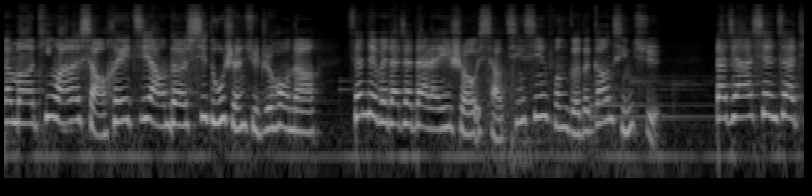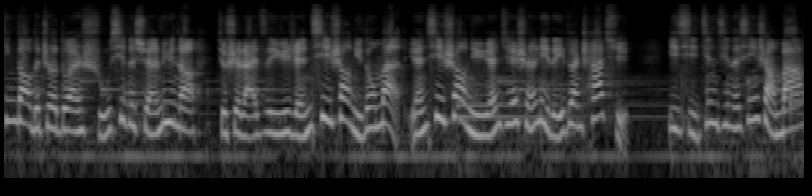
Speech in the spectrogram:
那么听完了小黑激昂的吸毒神曲之后呢，Sandy 为大家带来一首小清新风格的钢琴曲。大家现在听到的这段熟悉的旋律呢，就是来自于人气少女动漫《元气少女缘觉神》里的一段插曲，一起静静的欣赏吧。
